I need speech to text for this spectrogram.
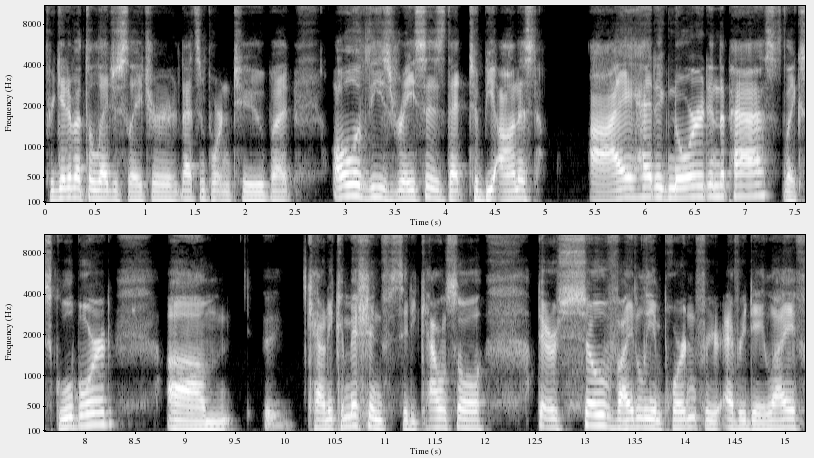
Forget about the legislature; that's important too. But all of these races that, to be honest, I had ignored in the past, like school board, um, county commission, city council. They're so vitally important for your everyday life.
